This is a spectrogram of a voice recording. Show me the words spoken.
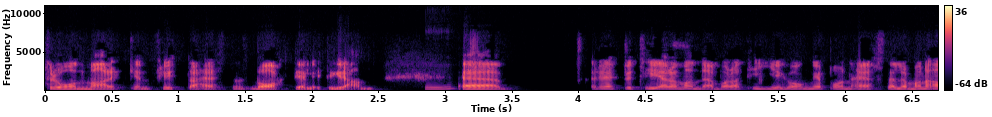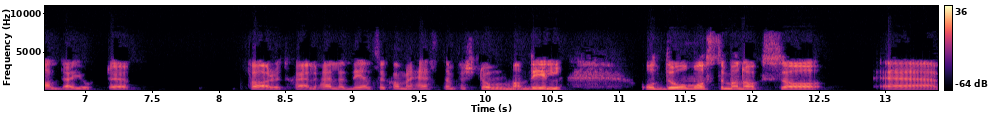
från marken flytta hästens bakdel lite grann. Mm. Eh, repeterar man det bara tio gånger på en häst eller man aldrig har gjort det förut själv heller. Dels så kommer hästen förstå vad man vill och då måste man också eh,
